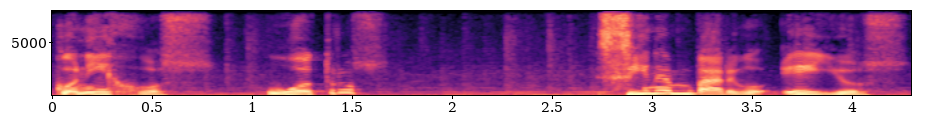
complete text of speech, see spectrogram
con hijos u otros, sin embargo, ellos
